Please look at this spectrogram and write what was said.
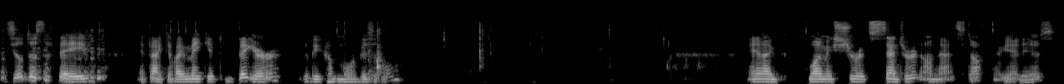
It still does the fade. In fact, if I make it bigger, it'll become more visible. And I want to make sure it's centered on that stuff. There, yeah, it is.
